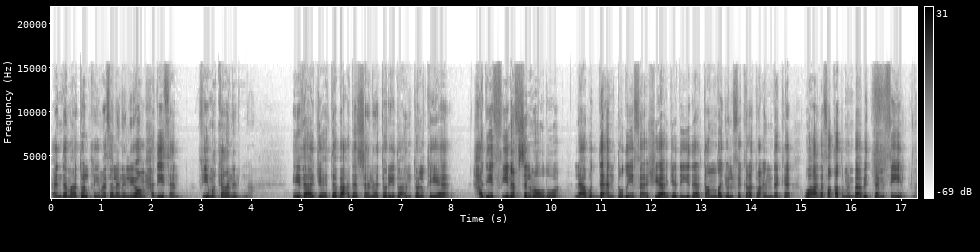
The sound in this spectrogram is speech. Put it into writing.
عندما تلقي مثلا اليوم حديثا في مكان نعم. إذا جئت بعد سنة تريد أن تلقي حديث في نفس الموضوع لابد أن تضيف أشياء جديدة تنضج الفكرة عندك وهذا فقط من باب التمثيل نعم.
